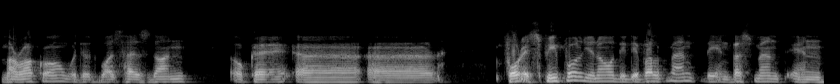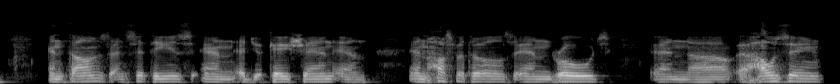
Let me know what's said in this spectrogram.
Morocco, what it was has done, okay, uh, uh, for its people, you know, the development, the investment in in towns and cities and education and and hospitals and roads and uh, housing,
